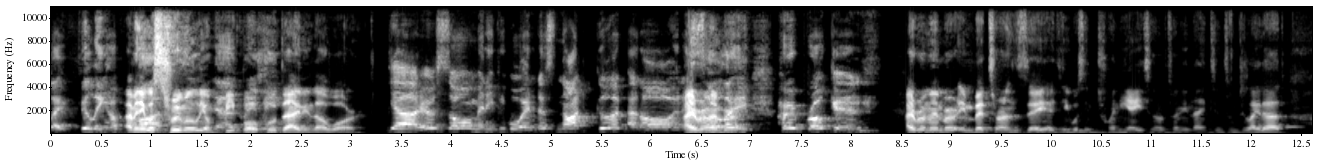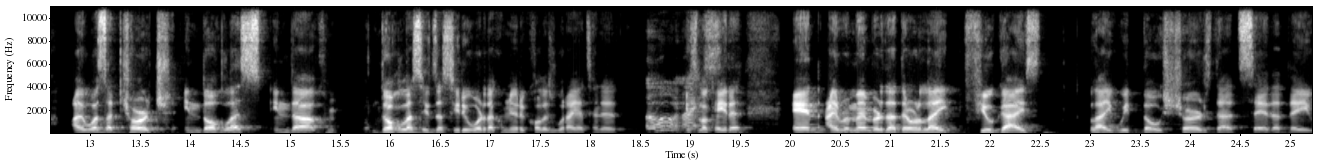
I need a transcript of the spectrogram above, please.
like feeling of I mean, it was three million people who died in that war. Yeah, there's so many people, and that's not good at all. And I remember- so, like heartbroken. I remember in Veterans Day, I think it was in 2018 or 2019, something like that. I was at church in Douglas. In the Douglas is the city where the community college where I attended Oh, nice. is located, and I remember that there were like few guys like with those shirts that say that they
